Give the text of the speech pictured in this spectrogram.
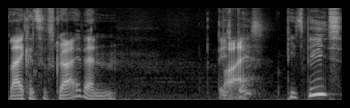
Like and subscribe and peace, bye. Peace, peace. peace.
